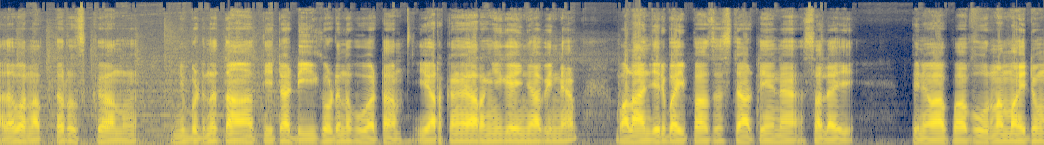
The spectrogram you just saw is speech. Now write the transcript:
അതാ പറഞ്ഞ അത്ര റിസ്ക്കാന്ന് ഇനി ഇവിടുന്ന് താത്തിയിട്ട് അടീക്കോടെ നിന്ന് പോവാട്ടാ. ഈ ഇറക്കം ഇറങ്ങി കഴിഞ്ഞാൽ പിന്നെ വളാഞ്ചേരി ബൈപ്പാസ് സ്റ്റാർട്ട് ചെയ്യുന്ന സ്ഥലമായി പിന്നെ വാപ്പ പൂർണമായിട്ടും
